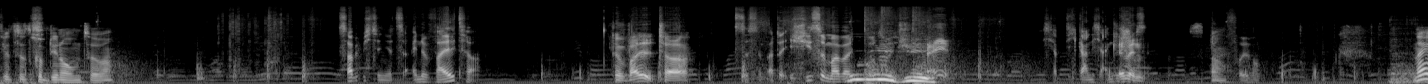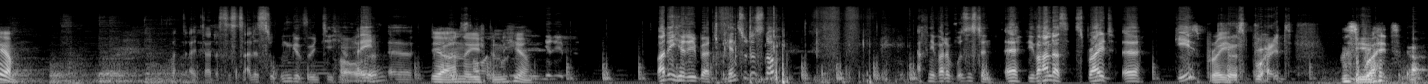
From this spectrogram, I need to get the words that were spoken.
Jetzt, jetzt kommt ihr noch um Server. Was habe ich denn jetzt? Eine Walter. Walter. Was ist das denn? Warte, ich schieße mal bei Luigi. Hey, Ich habe dich gar nicht Kevin. angeschossen. So. Vollhorn. Naja. Gott, Alter, das ist alles so ungewöhnlich hier. Paul? Hey, äh, Ja, nee, ich bin nicht hier. Warte, Heribert, kennst du das noch? Ach nee, warte, wo ist es denn? Äh, wie war denn das? Sprite, äh, geh? Spray. Sprite. Sprite. Ja.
